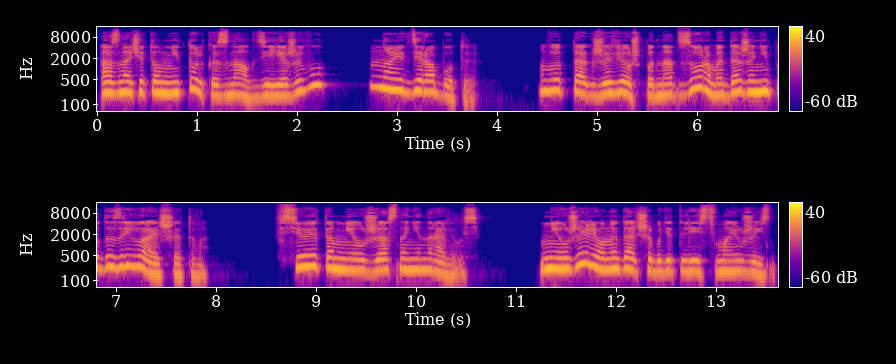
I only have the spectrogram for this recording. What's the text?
А значит, он не только знал, где я живу, но и где работаю. Вот так живешь под надзором и даже не подозреваешь этого. Все это мне ужасно не нравилось. Неужели он и дальше будет лезть в мою жизнь?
